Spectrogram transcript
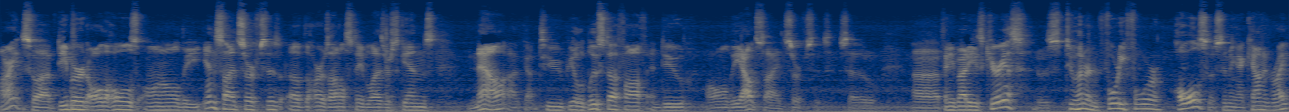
Alright, so I've deburred all the holes on all the inside surfaces of the horizontal stabilizer skins. Now I've got to peel the blue stuff off and do all the outside surfaces. So uh, if anybody's curious, it was 244 holes, assuming I counted right.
